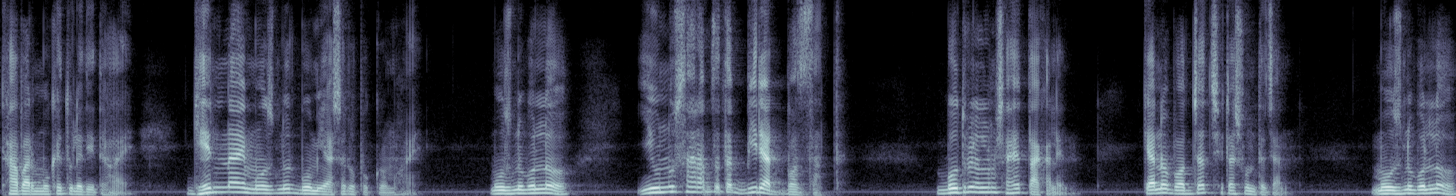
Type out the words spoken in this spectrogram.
খাবার মুখে তুলে দিতে হয়। ঘেন্নায় মজনুর বমি আসার উপক্রম হয়। মজনু বলল, ইউনুস আর আরামজাদা বিরাট বজ্জাত। বদরুল আলম সাহেব তাকালেন। কেন বজ্জাত সেটা শুনতে চান? মজনু বলল,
